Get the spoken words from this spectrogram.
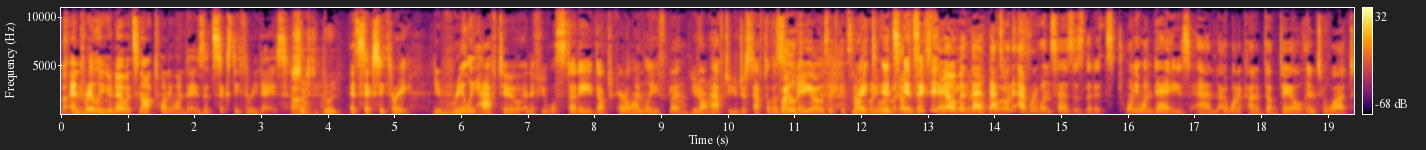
but And really, you know, it's not 21 days, it's 63 days. 63. It's 63. You really have to, and if you will study Dr. Caroline mm-hmm, Leaf, but yeah. you don't have to, you just have to that's listen why I to looked me. at you I was like it's not right 21 it's but that's it's what they 60 say no but that that's what everyone says is that it's 21 days and i want to kind of dovetail into what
